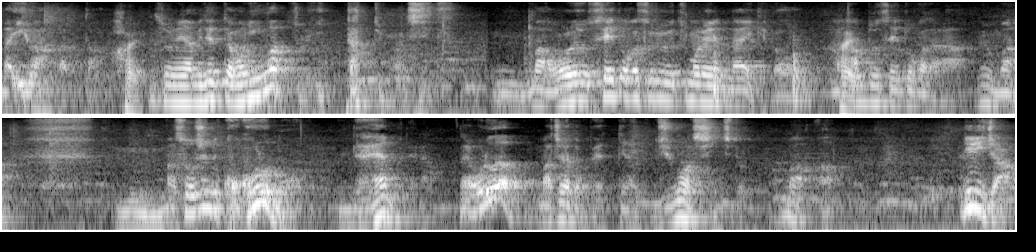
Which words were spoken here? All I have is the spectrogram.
まあ、言わんかった、はい。でそれ辞めてった5人はそれ言ったっていうのが事実、うん、まあ俺を正当化するつもりはないけど、まあ、はい。半分正当化だな、でもまあ、うん。まあ、そうして心も悩むんだよな。俺は間違ったことやってない。自分は信じてる。まああリリーちゃん。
